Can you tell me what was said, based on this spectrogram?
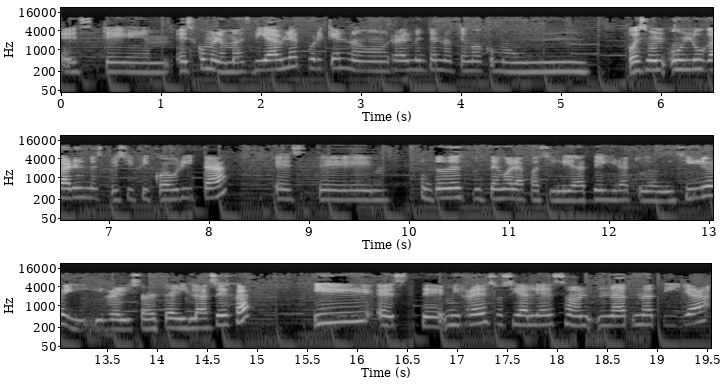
este es como lo más viable porque no realmente no tengo como un pues un, un lugar en específico ahorita este entonces pues tengo la facilidad de ir a tu domicilio y, realizarte ahí la ceja. Y este mis redes sociales son natnatilla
